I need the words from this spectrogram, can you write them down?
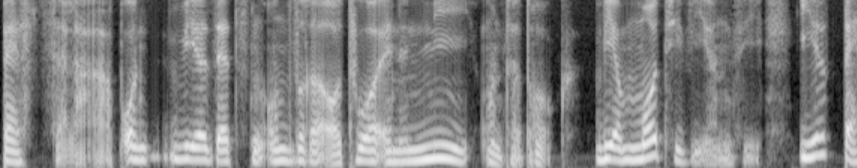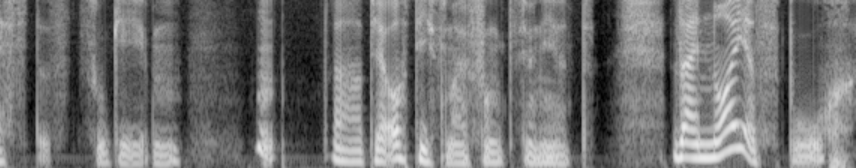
Bestseller ab. Und wir setzen unsere AutorInnen nie unter Druck. Wir motivieren sie, ihr Bestes zu geben. Hm, hat ja auch diesmal funktioniert. Sein neues Buch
